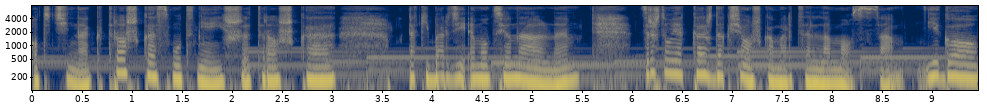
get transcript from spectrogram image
odcinek, troszkę smutniejszy, troszkę taki bardziej emocjonalny. Zresztą jak każda książka Marcella Mossa. Jego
